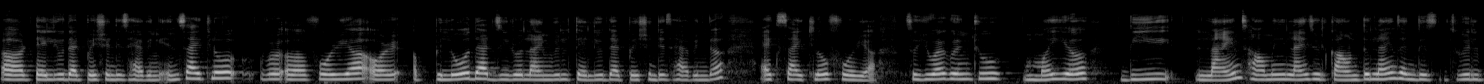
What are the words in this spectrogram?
uh, tell you that patient is having encyclophoria or uh, below that zero line will tell you that patient is having the excyclophoria so you are going to measure the lines how many lines you will count the lines and this will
